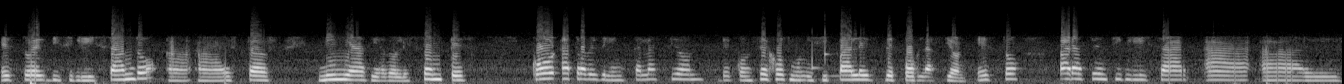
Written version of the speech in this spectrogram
Esto es visibilizando a, estas niñas y adolescentes a través de la instalación de consejos municipales de población. Esto para sensibilizar al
